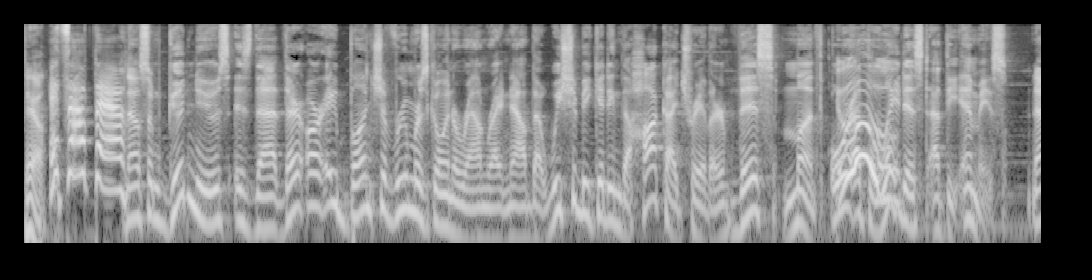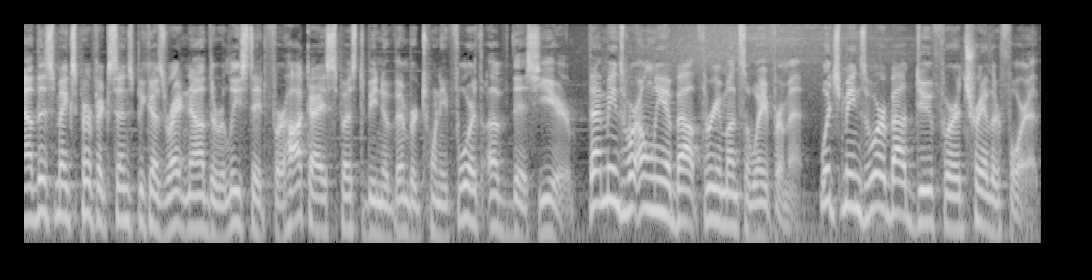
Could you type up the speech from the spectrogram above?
Yeah. it's out there. Now, some good news is that there are a bunch of rumors going around right now that we should be getting the Hawkeye trailer this month, or at the Ooh. latest at the Emmys. Now, this makes perfect sense because right now the release date for Hawkeye is supposed to be November 24th of this year. That means we're only about three months away from it, which means we're about due for a trailer for it.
